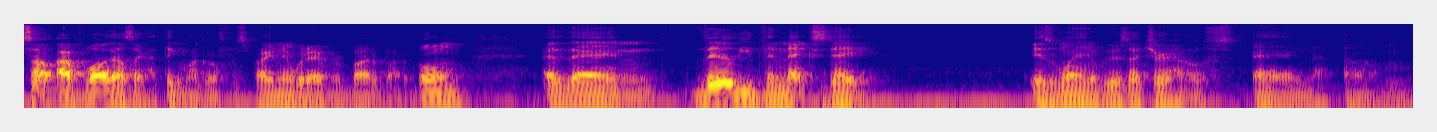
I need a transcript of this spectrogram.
so I vlogged. I was like, I think my girlfriend's pregnant, whatever, bada bada boom. And then, literally the next day is when we was at your house, and um,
